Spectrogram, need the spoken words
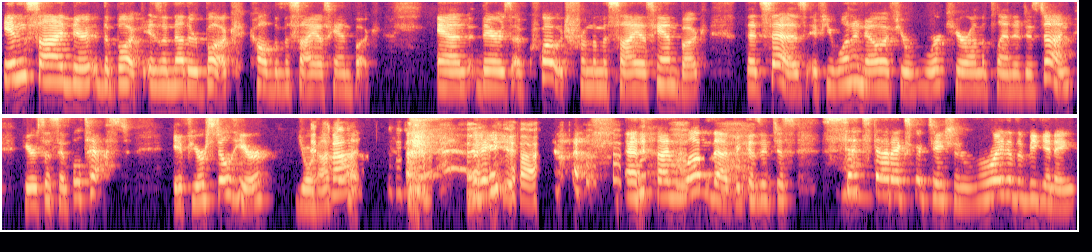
inside there the book is another book called The Messiah's Handbook. And there's a quote from the Messiah's Handbook that says, if you want to know if your work here on the planet is done, here's a simple test. If you're still here, you're not, not, done. right? Yeah. and I love that because it just sets that expectation right at the beginning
